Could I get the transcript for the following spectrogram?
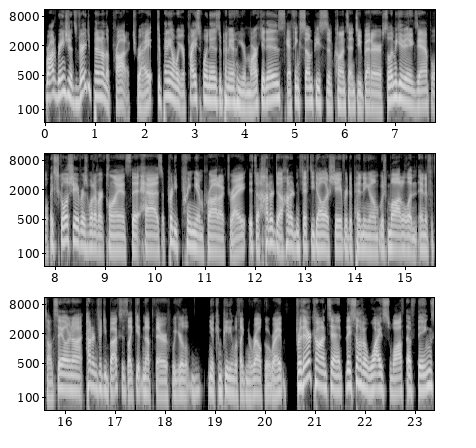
broad range and it's very dependent on the product, right? Depending on what your price point is, depending on who your market is. I think some pieces of content do better. So let me give you an example. Like Skull Shaver is one of our clients that has a pretty premium product, right? It's a hundred to $150 shaver depending on which model and, and if it's on sale or not. 150 bucks is like getting up there where you're you know competing with like Norelco, right? For their content, they still have a wide swath of things.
